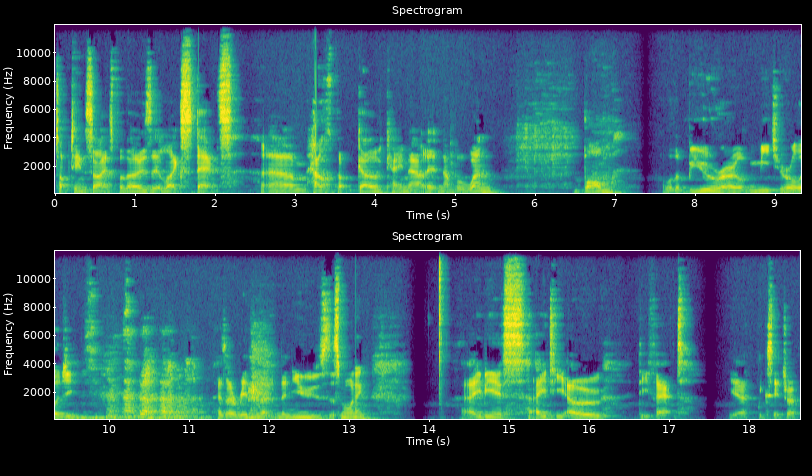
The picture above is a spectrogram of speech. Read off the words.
top 10 sites for those that like stats. Um, health.gov came out at number one. BOM, or the Bureau of Meteorology, as I read in the, the news this morning. ABS, ATO, DFAT, yeah, etc.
